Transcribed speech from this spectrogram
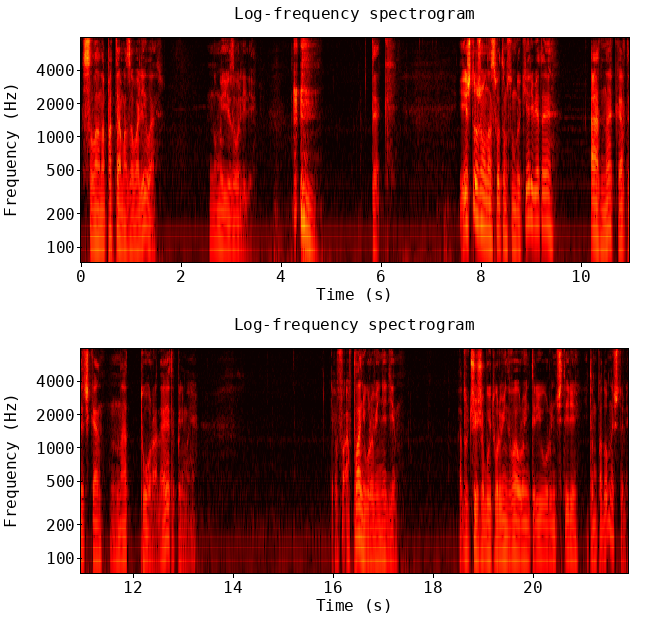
Слана Потама завалила. Но мы ее завалили. Так. И что же у нас в этом сундуке, ребята? Одна карточка на Тора, да, я так понимаю? В, а в плане уровень 1 А тут что еще будет уровень 2, уровень 3, уровень 4 и тому подобное, что ли?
